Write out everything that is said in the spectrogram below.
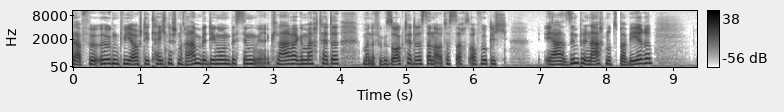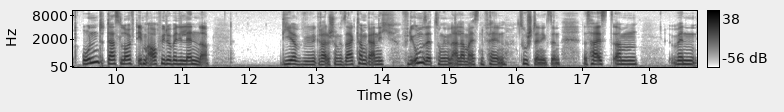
dafür irgendwie auch die technischen Rahmenbedingungen ein bisschen klarer gemacht hätte, man dafür gesorgt hätte, dass dann auch, dass das auch wirklich ja, simpel nachnutzbar wäre. Und das läuft eben auch wieder über die Länder die ja, wie wir gerade schon gesagt haben, gar nicht für die Umsetzung in den allermeisten Fällen zuständig sind. Das heißt, ähm, wenn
